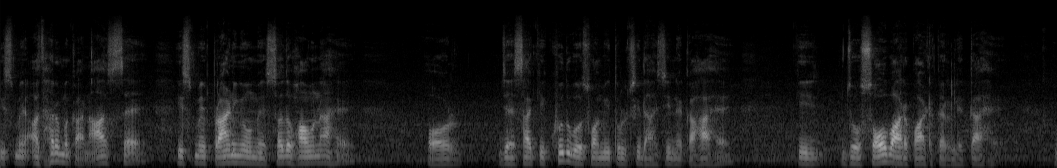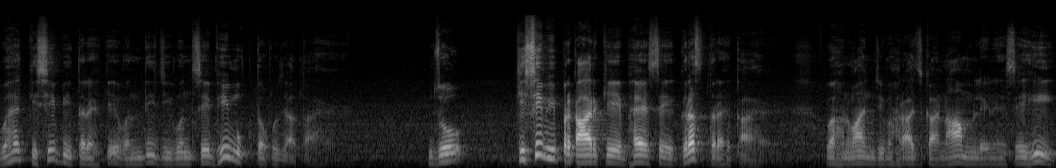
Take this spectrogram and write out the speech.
इसमें अधर्म का नाश है, इसमें प्राणियों में सद्भावना है। और जैसा कि खुद गोस्वामी तुलसीदास जी ने कहा है कि जो सौ बार पाठ कर लेता है, वह किसी भी तरह के वंदी जीवन से भी मुक्त हो जाता है। जो किसी भी प्रकार के भय से ग्रस्त रहता है, वह हनुमान जी महाराज का नाम लेने से ही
